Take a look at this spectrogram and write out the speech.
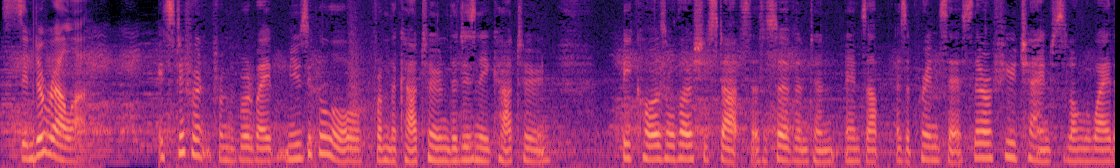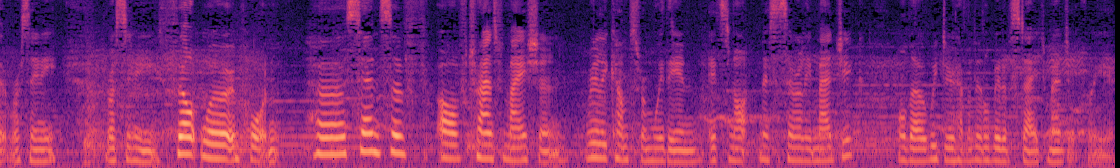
Cinderella. It's different from the Broadway musical or from the cartoon, the Disney cartoon, because although she starts as a servant and ends up as a princess, there are a few changes along the way that Rossini, Rossini felt were important. Her sense of, of transformation really comes from within. It's not necessarily magic although we do have a little bit of stage magic for you.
